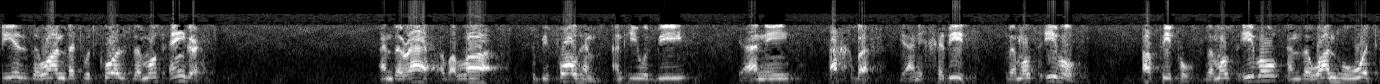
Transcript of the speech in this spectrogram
he is the one that would cause the most anger and the wrath of Allah to befall him, and he would be يعني أخبث يعني خبيث, the most evil of people, the most evil and the one who would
